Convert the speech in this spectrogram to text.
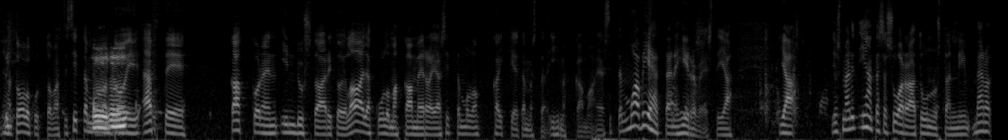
ihan tolkuttomasti. Sitten mulla mm-hmm. on toi FT2 Industaari, toi laajakulmakamera ja sitten mulla on kaikkea tämmöistä ihmekamaa. Ja sitten mua viehättää ne hirveästi. Ja, ja jos mä nyt ihan tässä suoraan tunnustan, niin mä en ole,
